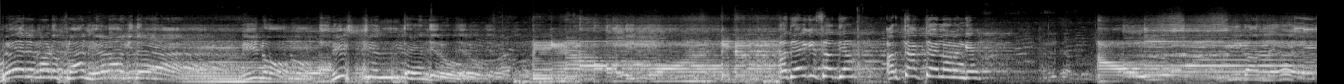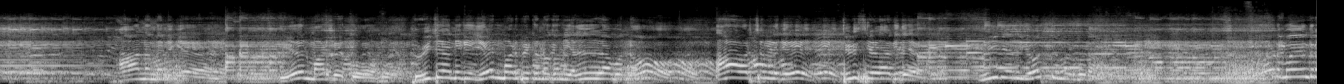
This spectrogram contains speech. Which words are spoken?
ಬೇರೆ ಮಾಡು ಪ್ಲಾನ್ ಹೇಳಾಗಿದೆ ನೀನು ನಿಶ್ಚಿಂತೆಯಿಂದಿರು ಅದು ಹೇಗೆ ಸಾಧ್ಯ? ಅರ್ಥ ಆಗ್ತಾ ಇಲ್ಲ ನನಗೆ ಈಗಾಗಲೇ ಆನಂದನಿಗೆ ಏನ್ ಮಾಡಬೇಕು? ವಿಜಯನಿಗೆ ಏನ್ ಮಾಡ್ಬೇಕು ಅನ್ನೋದನ್ನು ಎಲ್ಲವನ್ನು ಆ ಅರ್ಚನೆಗೆ ತಿಳಿಸಿ ಹೇಳಾಗಿದೆ ನೀನೇನು ಯೋಚನೆ ಮಾಡಬೇಡ. ನೋಡು ಮಹೇಂದ್ರ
